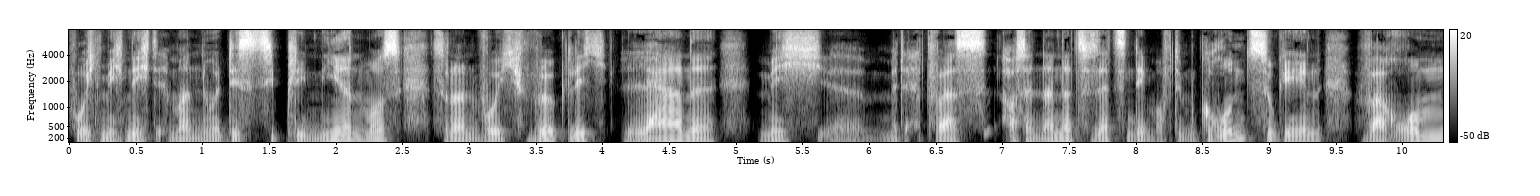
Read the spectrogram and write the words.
wo ich mich nicht immer nur disziplinieren muss, sondern wo ich wirklich lerne, mich äh, mit etwas auseinanderzusetzen, dem auf dem Grund zu gehen, warum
